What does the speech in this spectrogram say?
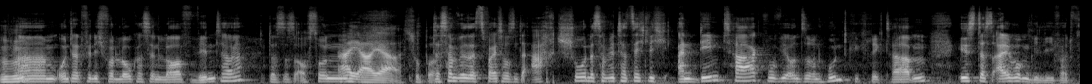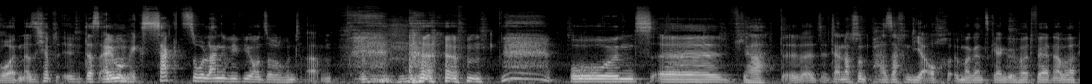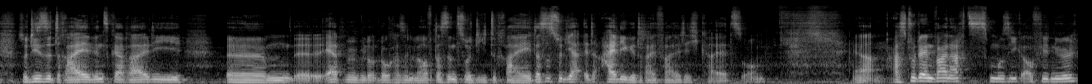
Mhm. Ähm, und dann finde ich von Locust in Love Winter. Das ist auch so ein. Ah, ja, ja, super. Das haben wir seit 2008 schon. Das haben wir tatsächlich an dem Tag, wo wir unseren Hund gekriegt haben, ist das Album geliefert worden. Also ich habe äh, das Album mhm. exakt so lange, wie wir unseren Hund haben. Mhm. und äh, ja, äh, dann noch so ein paar Sachen, die auch immer ganz gern gehört werden. Aber so diese drei, Vince Garaldi, ähm, äh, Erdmöbel und Lokas in Lauf, das sind so die drei, das ist so die heilige Dreifaltigkeit. So. Ja. Hast du denn Weihnachtsmusik auf Vinyl?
